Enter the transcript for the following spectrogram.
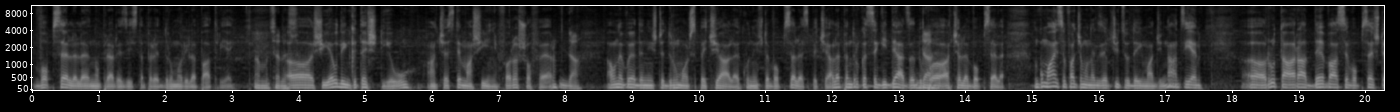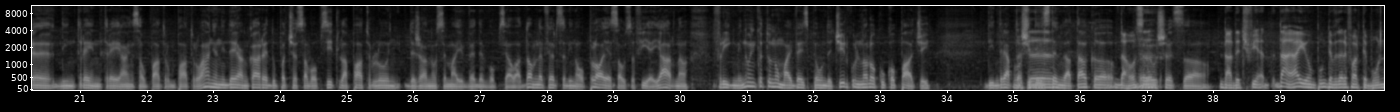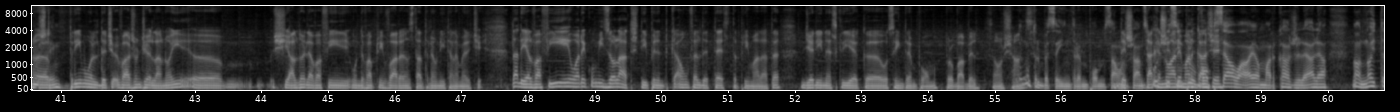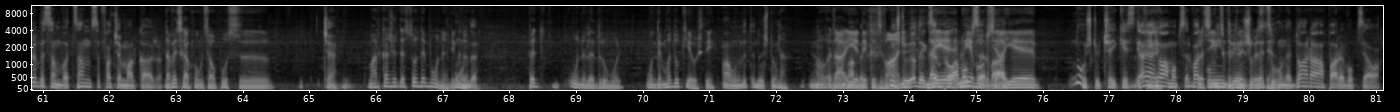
vopselele nu prea rezistă pe drumurile patriei. Am înțeles. Uh, și eu, din câte știu, aceste mașini fără șofer Da. au nevoie de niște drumuri speciale, cu niște vopsele speciale, pentru că se ghidează după Da. acele vopsele. Acum hai să facem un exercițiu de imaginație. Uh, Ruta Arad-Deva se vopsește din 3 în 3 ani sau 4 în 4 ani, în ideea în care după ce s-a vopsit la 4 luni, deja nu se mai vede vopseaua. Doamne fer să vină o ploaie sau să fie iarnă, frig, minuni, că tu nu mai vezi pe unde circul, noroc cu copacii din dreapta O și să- din stânga ta că Da, o să- reușesc să... Da, deci fie, da, ai un punct de vedere foarte bun. Știm. Uh, Primul deci, va ajunge la noi uh, și al doilea va fi undeva prin vară în Statele Unite ale Americii. Dar el va fi oarecum izolat, știi, prin- ca un fel de test prima dată. Jerry ne scrie că o să intre în pom, probabil, sau în șanț. Nu trebuie să intre în pom sau De- în șanț. dacă Pur și nu are simplu marcaje- vopseaua aia, marcajele alea. No, noi trebuie să învățăm să facem marcaje. Dar vezi că acum s-au pus uh, Ce? marcaje destul de bune. Adică Unde? Pe unele drumuri. Unde mă duc eu, știi? A, unde te duci tu? Da. Nu, Ah, da, e probabil. de câțiva Nu ani. știu, eu, de dar exemplu, e, am nu observat. e vopsea, e... Nu știu ce-i chestia În aia. fine, Eu am observat cum presimți intri că în treci peste județul ea. Hunedoara, apare vopseaua.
